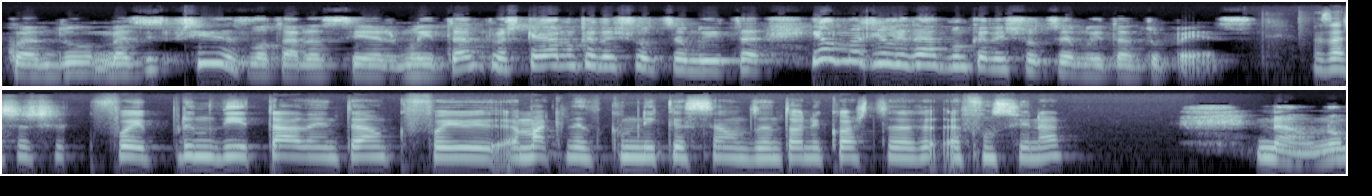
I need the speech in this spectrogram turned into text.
quando, mas isso precisa de voltar a ser militante, mas se calhar nunca deixou de ser militante. Ele na realidade nunca deixou de ser militante do PS. Mas achas que foi premeditado então que foi a máquina de comunicação de António Costa a funcionar? Não, não,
